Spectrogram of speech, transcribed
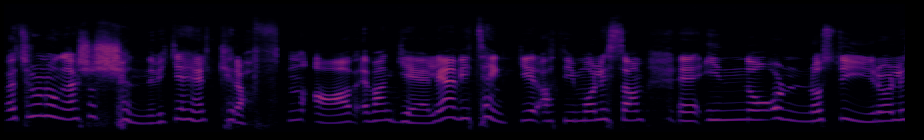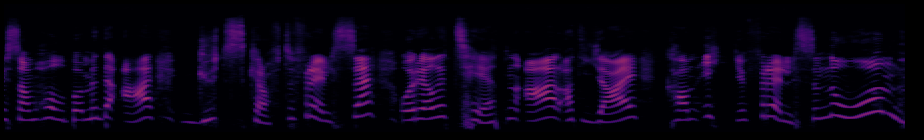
Og jeg tror Noen ganger så skjønner vi ikke helt kraften av evangeliet. Vi tenker at vi må liksom eh, inn og ordne og styre og liksom holde på. Men det er Guds kraft til frelse. Og realiteten er at jeg kan ikke frelse noen.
